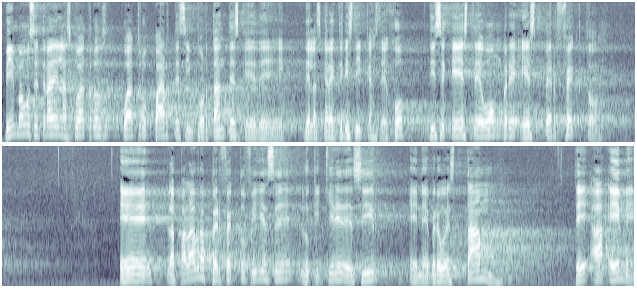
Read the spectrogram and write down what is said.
Bien, vamos a entrar en las cuatro, cuatro partes importantes que de, las características de Job. Dice que este hombre es perfecto. Eh, la palabra perfecto, fíjense lo que quiere decir en hebreo es tam, T-A-M,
